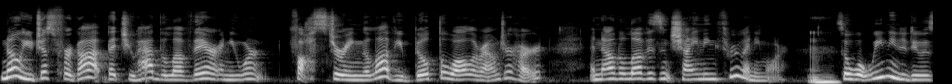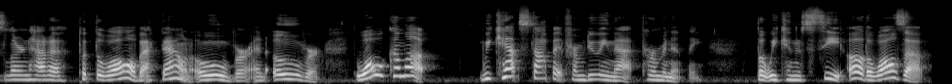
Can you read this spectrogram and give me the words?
No, you just forgot that you had the love there and you weren't fostering the love. You built the wall around your heart, and now the love isn't shining through anymore. Mm-hmm. So, what we need to do is learn how to put the wall back down over and over. The wall will come up. We can't stop it from doing that permanently, but we can see, oh, the wall's up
